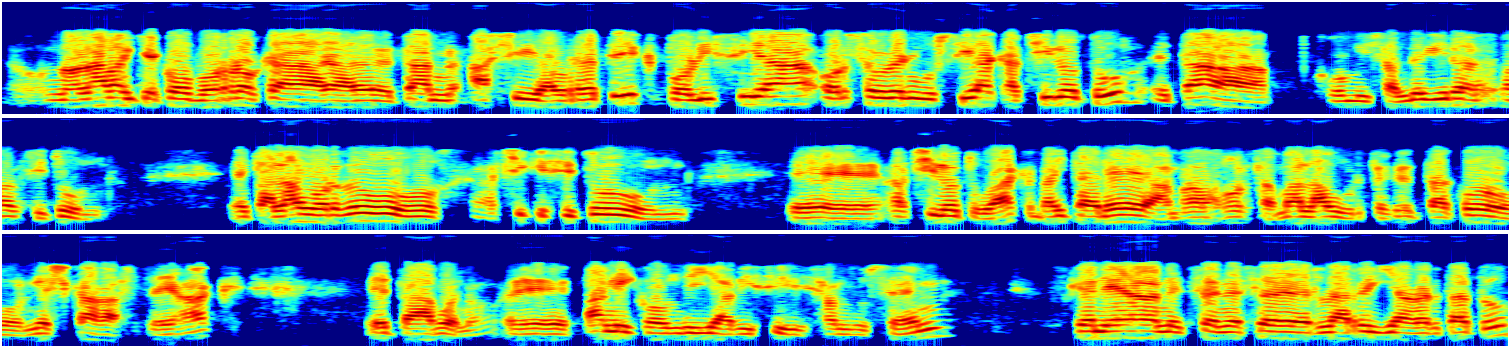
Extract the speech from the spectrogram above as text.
nolabaiteko borrokaetan hasi aurretik, polizia hor zeuden guztiak atxilotu eta komisaldegira esan zitun. Eta lau ordu atxiki zitun e, atxilotuak, baita ere ama ama urteketako neska gazteak, eta bueno, e, paniko ondila bizi izan zen. Ezkenean etzen ezer larria gertatu,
